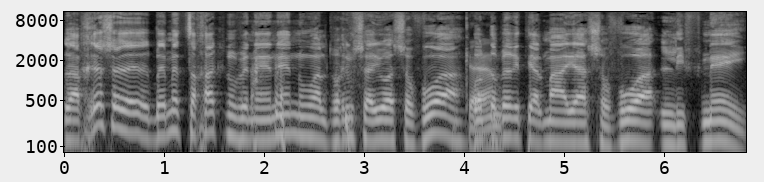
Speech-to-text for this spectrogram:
ואחרי שבאמת צחקנו ונהנינו על דברים שהיו השבוע, כן. בוא נדבר איתי על מה היה השבוע לפני.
